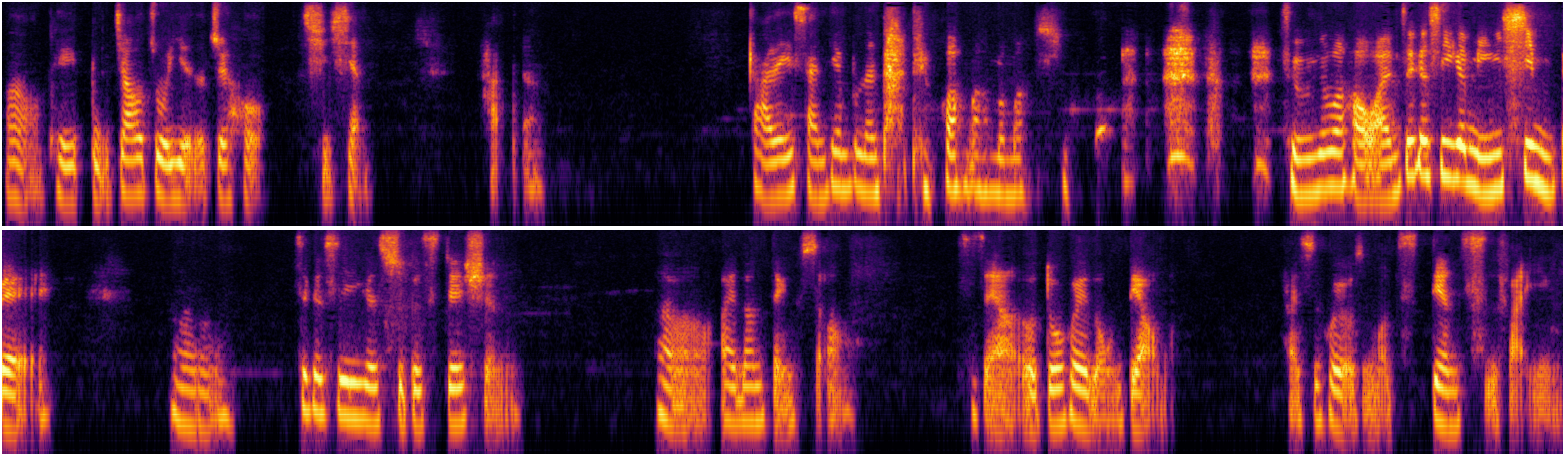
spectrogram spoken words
嗯，可以补交作业的最后期限。好的，打雷闪电不能打电话吗？妈妈说，怎么那么好玩？这个是一个迷信呗，嗯，这个是一个 superstition，嗯，I don't think so，是这样，耳朵会聋掉吗？还是会有什么电磁反应？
